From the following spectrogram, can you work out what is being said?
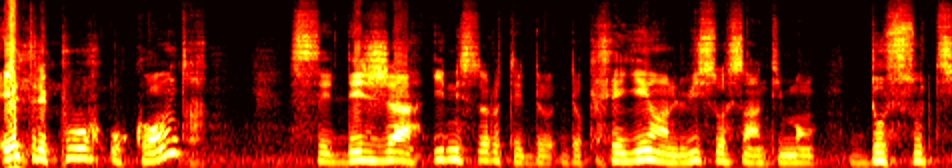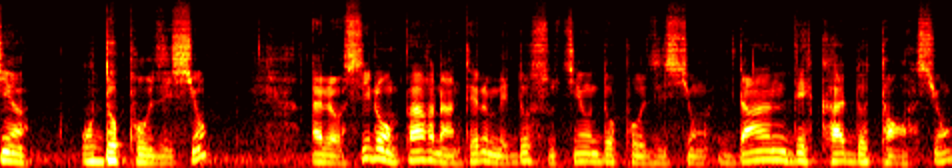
être pour ou contre. C'est déjà une sorte de, de créer en lui ce sentiment de soutien ou d'opposition. Alors, si l'on parle en termes de soutien ou d'opposition, dans des cas de tension,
